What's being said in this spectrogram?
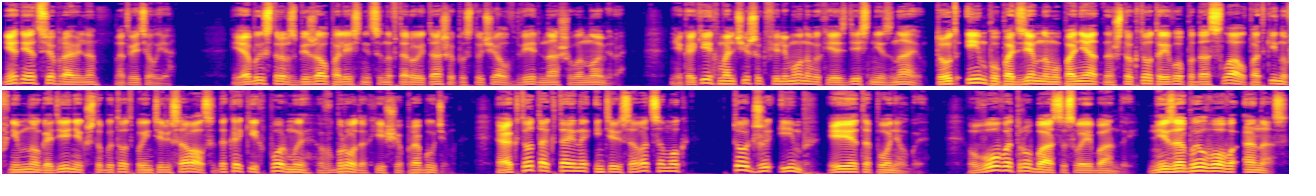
Нет-нет, все правильно, ответил я. Я быстро взбежал по лестнице на второй этаж и постучал в дверь нашего номера. Никаких мальчишек Филимоновых я здесь не знаю. Тут импу подземному понятно, что кто-то его подослал, подкинув немного денег, чтобы тот поинтересовался, до каких пор мы в бродах еще пробудем. А кто так тайно интересоваться мог? Тот же имп, и это понял бы. Вова труба со своей бандой. Не забыл Вова о нас.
